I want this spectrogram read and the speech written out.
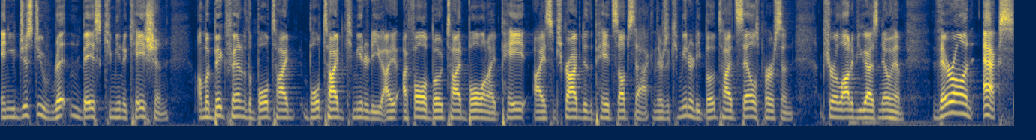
and you just do written based communication I'm a big fan of the BowTied Bold Tide community. I, I follow BowTied Bull and I pay I subscribe to the paid Substack and there's a community BowTied salesperson. I'm sure a lot of you guys know him. They're on X,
